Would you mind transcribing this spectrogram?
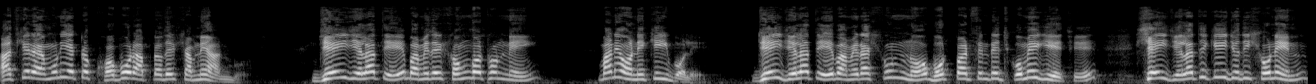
আজকের এমনই একটা খবর আপনাদের সামনে আনব। যেই জেলাতে বামেদের সংগঠন নেই মানে অনেকেই বলে, যেই জেলাতে বামেরা শূন্য, ভোট পার্সেন্টেজ কমে গিয়েছে, সেই জেলা থেকেই যদি শোনেন,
